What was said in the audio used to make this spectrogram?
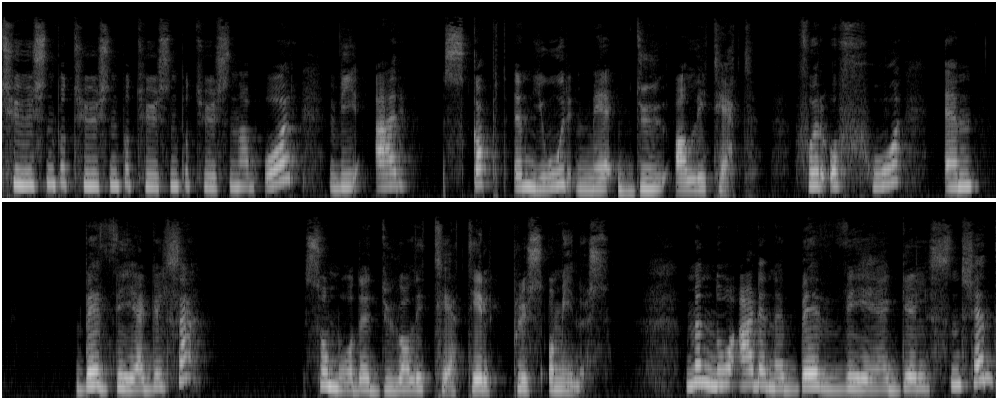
tusen på tusen på tusen på tusen av år vi er skapt en jord med dualitet. For å få en bevegelse så må det dualitet til, pluss og minus. Men nå er denne bevegelsen skjedd.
